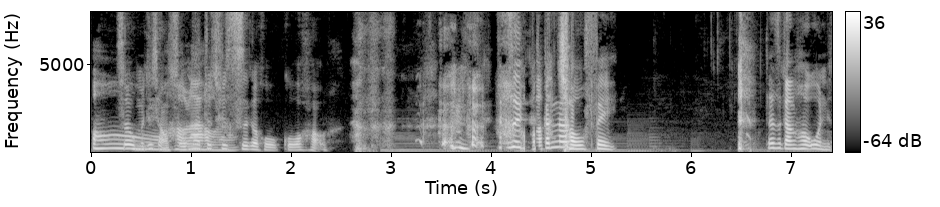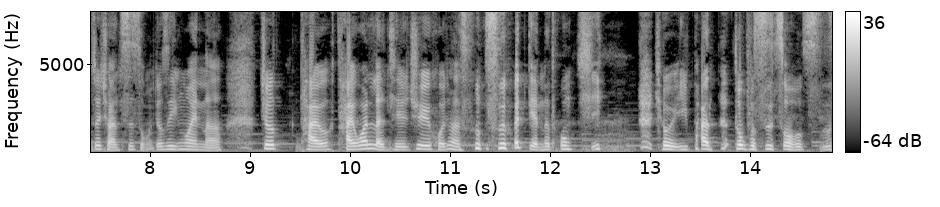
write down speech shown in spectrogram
哦，所以我们就想说，那就去吃个火锅好了。但是刚刚超废。但是刚刚问你最喜欢吃什么，就是因为呢，就台台湾人其实去回转寿司会点的东西，有一半都不是寿司。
